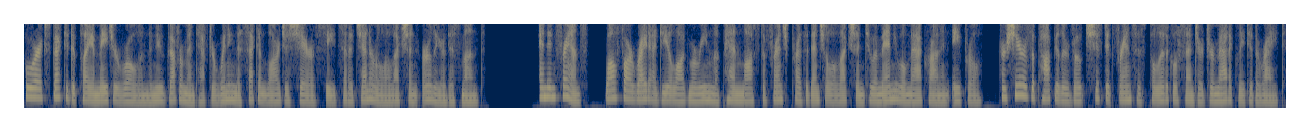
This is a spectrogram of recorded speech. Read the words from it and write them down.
who are expected to play a major role in the new government after winning the second largest share of seats at a general election earlier this month. And in France, while far right ideologue Marine Le Pen lost the French presidential election to Emmanuel Macron in April, her share of the popular vote shifted France's political center dramatically to the right.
